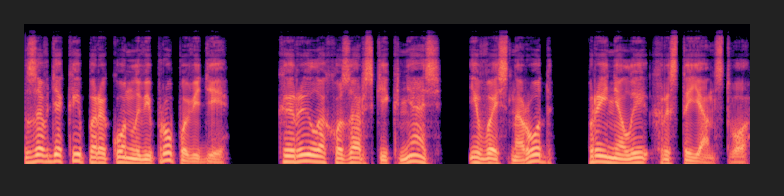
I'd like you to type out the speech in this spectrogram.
завдяки переконливій проповіді Кирила Хозарський князь і весь народ прийняли християнство.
